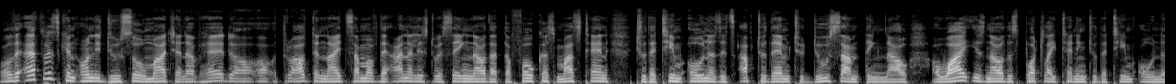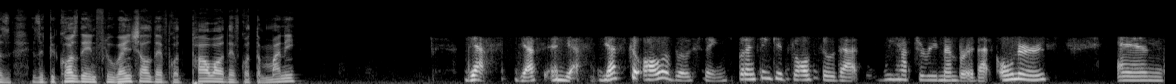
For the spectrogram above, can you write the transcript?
Well, the athletes can only do so much, and I've heard uh, uh, throughout the night some of the analysts were saying now that the focus must turn to the team owners. It's up to them to do something now. Uh, why is now the spotlight turning to the team owners? Is it because they're influential, they've got power, they've got the money? Yes, yes, and yes. Yes to all of those things. But I think it's also that we have to remember that owners and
